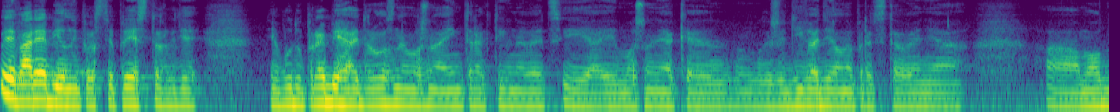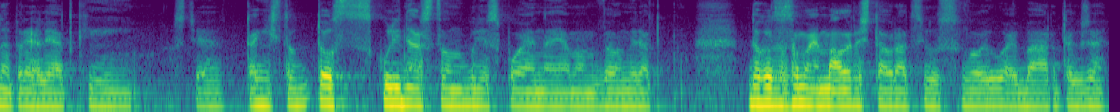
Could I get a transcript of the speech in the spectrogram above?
Bude variabilný proste priestor, kde, kde budú prebiehať rôzne možno aj interaktívne veci, aj možno nejaké že divadelné predstavenia, a módne prehliadky. Proste, takisto to s kulinárstvom bude spojené. Ja mám veľmi rád, dokonca som aj mal reštauráciu svoju, aj bar, takže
